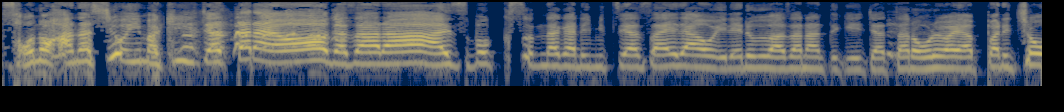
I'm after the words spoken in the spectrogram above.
その話を今聞いちゃったらよ、ガザーラアイスボックスの中に三ツ矢サイダーを入れる技なんて聞いちゃったら、俺はやっぱり超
